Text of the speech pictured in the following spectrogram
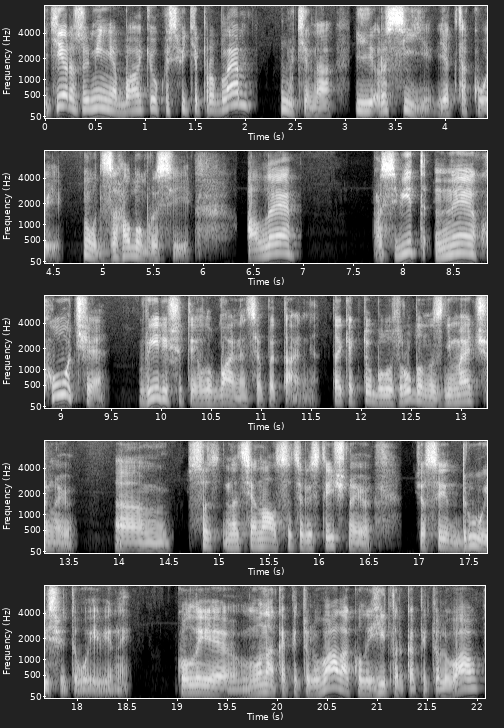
є розуміння багатьох у світі проблем Путіна і Росії як такої, ну от загалом Росії. Але світ не хоче вирішити глобальне це питання, так як то було зроблено з Німеччиною націонал-соціалістичною в часи Другої світової війни, коли вона капітулювала, коли Гітлер капітулював,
